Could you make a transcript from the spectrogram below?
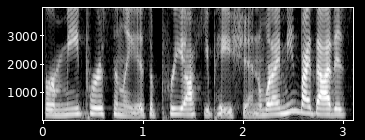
for me personally is a preoccupation. What I mean by that is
